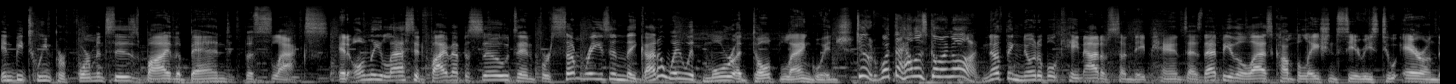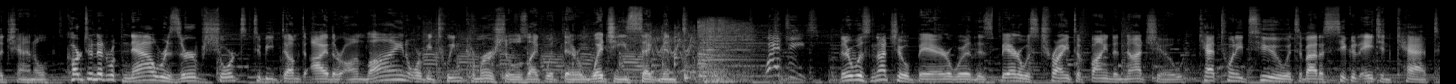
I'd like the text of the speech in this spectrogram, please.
in between performances by the band The Slacks. It only lasted five episodes, and for some reason, they got away with more adult language. Dude, what the hell is going on? Nothing notable came out of Sunday Pants, as that be the last compilation series to air on the channel. Cartoon Network now reserves shorts to be dumped either online or between commercials, like with their Wedgies segment. Wedgies! There was Nacho Bear, where this bear was trying to find a nacho. Cat 22, it's about a secret agent cat.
